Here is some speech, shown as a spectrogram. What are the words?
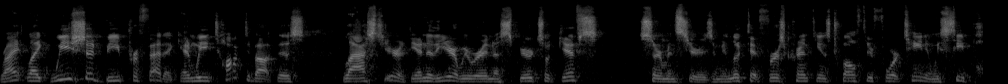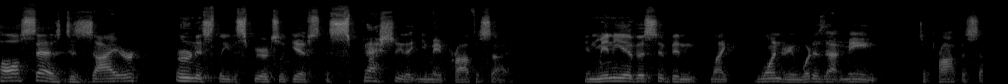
Right? Like we should be prophetic. And we talked about this last year. At the end of the year, we were in a spiritual gifts sermon series and we looked at 1 Corinthians 12 through 14 and we see Paul says, desire earnestly the spiritual gifts, especially that you may prophesy. And many of us have been like wondering, what does that mean to prophesy?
